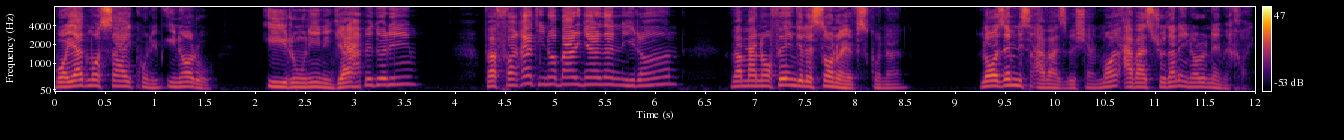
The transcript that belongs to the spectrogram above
باید ما سعی کنیم اینا رو ایرونی نگه بداریم و فقط اینا برگردن ایران و منافع انگلستان رو حفظ کنن. لازم نیست عوض بشن. ما عوض شدن اینا رو نمی‌خوایم.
